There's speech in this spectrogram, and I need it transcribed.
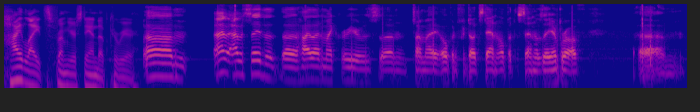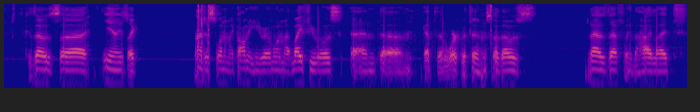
highlights from your stand-up career? Um, I, I would say that the highlight of my career was um, time I opened for Doug Stanhope at the San Jose Improv. Because um, that was, uh, you know, he's like not just one of my comedy heroes, one of my life heroes, and um, got to work with him. So that was that was definitely the highlight.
